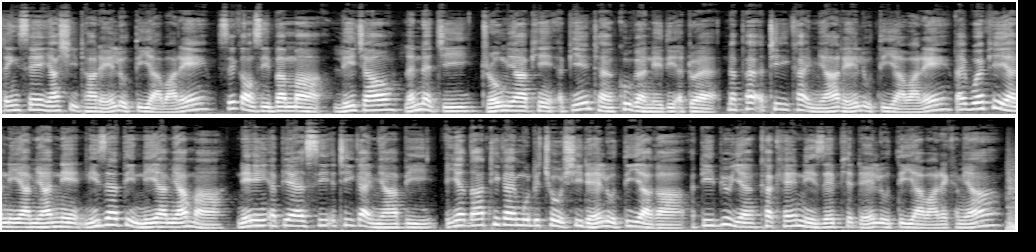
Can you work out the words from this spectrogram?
သိမ်းဆည်းရရှိထားတယ်လို့သိရပါတယ်။စစ်ကောင်စီဘက်မှလေးချောင်းလက်နက်ကြီးဒရုန်းများဖြင့်အပြင်းထန်ခုခံနေသည့်အတွက်နှစ်ဖက်အထိအခိုက်များတယ်လို့သိရပါတယ်။တိုက်ပွဲဖြစ်ရာနေရာများနှင့်နီးစပ်သည့်နေရာများမှာနေအိမ်အပြက်အစီးအထိအခိုက်များပြီးအရက်သားထိခိုက်မှုတချို့ရှိတယ်လို့သိရကအတီးပြုတ်ရန်ခက်ခဲနေစေဖြစ်တယ်လို့သိရပါတယ်ခင်ဗျာ။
